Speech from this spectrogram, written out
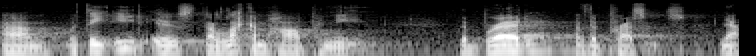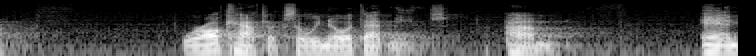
um, what they eat is the lechem ha-panim the bread of the presence. Now, we're all Catholics, so we know what that means. Um, and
